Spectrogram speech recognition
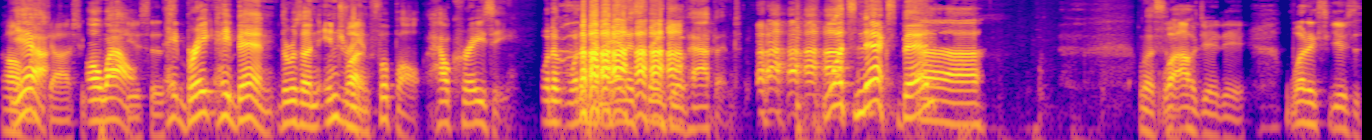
Oh yeah. my gosh. Oh wow. Excuses. Hey, break. Hey Ben, there was an injury What? in football. How crazy! What a what a bananas thing to have happened. What's next, Ben? Uh, Listen. wow, JD. What excuses?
